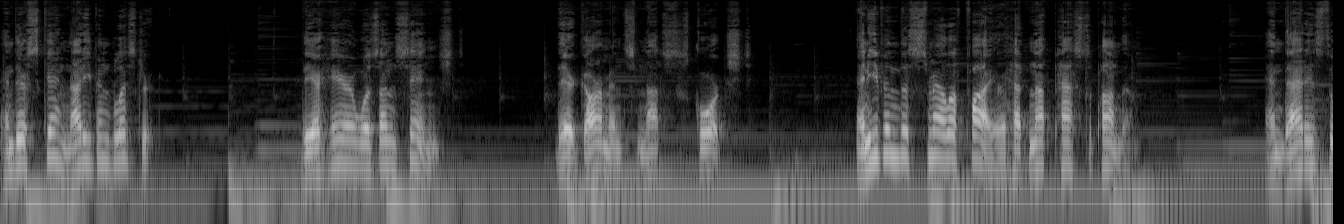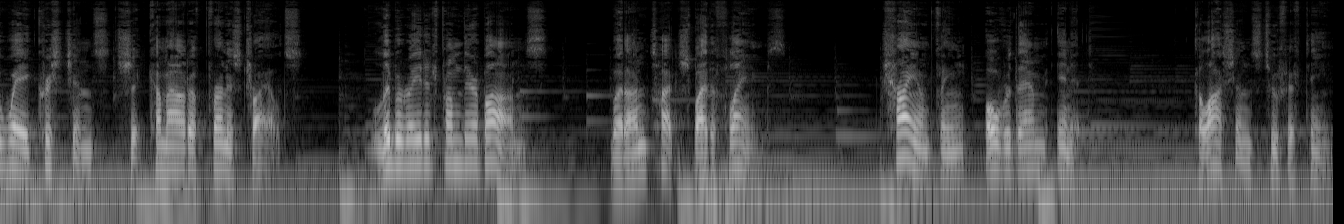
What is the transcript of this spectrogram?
and their skin not even blistered. Their hair was unsinged, their garments not scorched, and even the smell of fire had not passed upon them. And that is the way Christians should come out of furnace trials, liberated from their bonds, but untouched by the flames, triumphing over them in it. Colossians 2:15.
